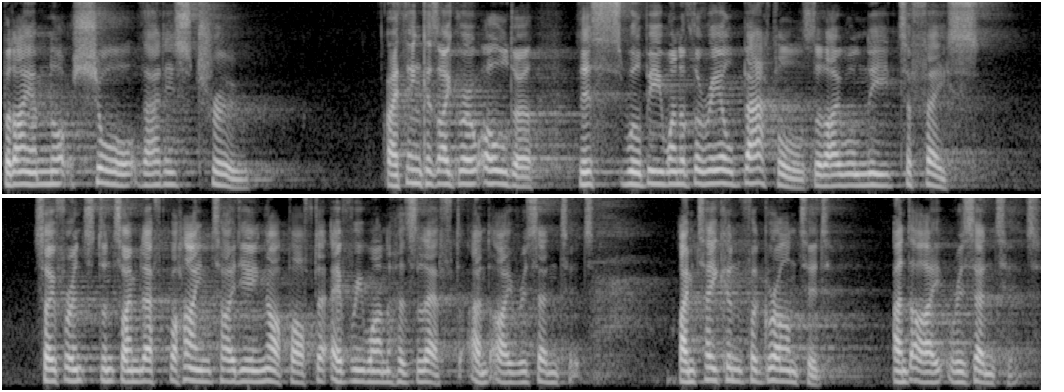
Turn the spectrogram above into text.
But I am not sure that is true. I think as I grow older, this will be one of the real battles that I will need to face. So, for instance, I'm left behind tidying up after everyone has left and I resent it. I'm taken for granted and I resent it.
